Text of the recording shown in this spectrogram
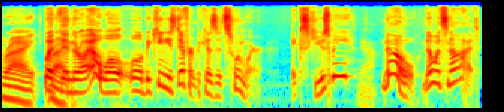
Right. But right. then they're like, oh well, well, a bikini's different because it's swimwear. Excuse me? Yeah. No, no, it's not.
